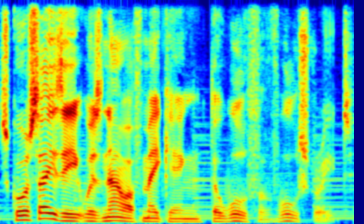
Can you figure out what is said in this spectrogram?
Scorsese was now off making The Wolf of Wall Street.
